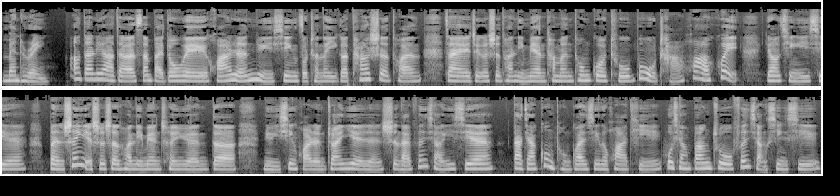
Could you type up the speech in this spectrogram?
mentoring。澳大利亚的三百多位华人女性组成了一个他社团，在这个社团里面，他们通过徒步茶话会，邀请一些本身也是社团里面成员的女性华人专业人士来分享一些大家共同关心的话题，互相帮助，分享信息。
